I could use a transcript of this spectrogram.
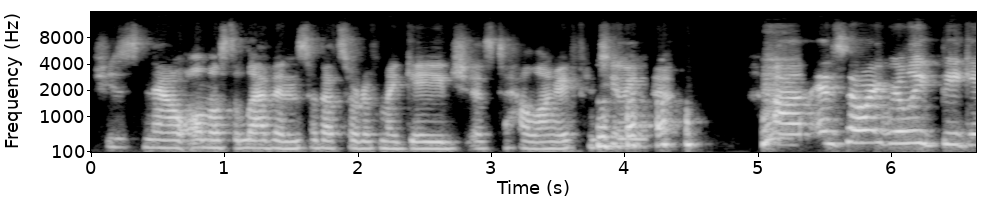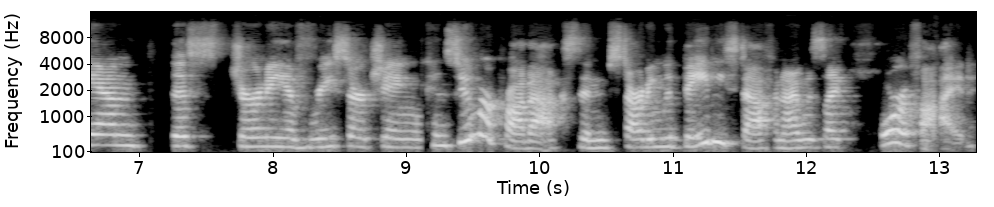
She's now almost 11, so that's sort of my gauge as to how long I've been doing that. Um, and so I really began this journey of researching consumer products and starting with baby stuff, and I was like horrified.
